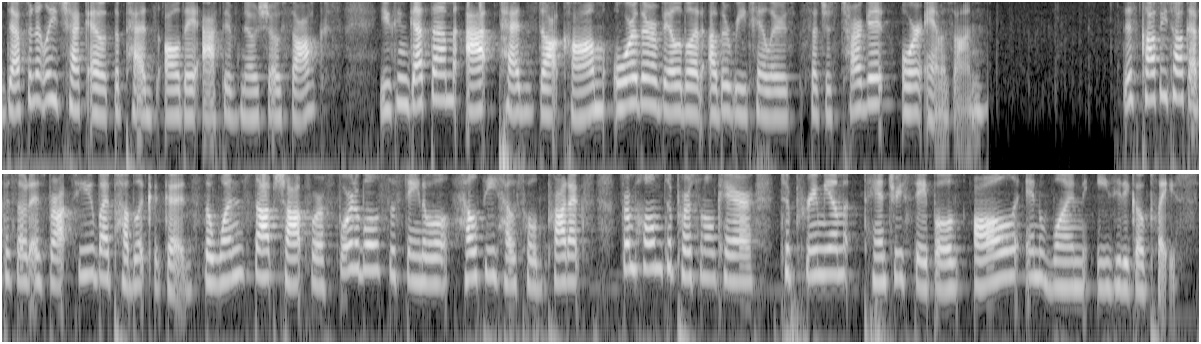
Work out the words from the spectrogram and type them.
definitely check out the PEDS All Day Active No Show socks. You can get them at peds.com or they're available at other retailers such as Target or Amazon. This Coffee Talk episode is brought to you by Public Goods, the one stop shop for affordable, sustainable, healthy household products from home to personal care to premium pantry staples, all in one easy to go place.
